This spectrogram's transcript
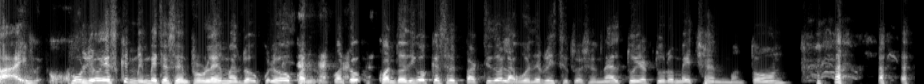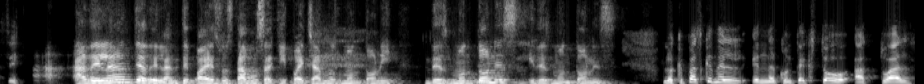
Ay, Julio, es que me metes en problemas. Luego, cuando, cuando, cuando, digo que es el partido la lagunero institucional, tú y Arturo me echan un montón. Adelante, adelante, para eso estamos aquí, para echarnos montón y desmontones y desmontones. Lo que pasa es que en el, en el contexto actual,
